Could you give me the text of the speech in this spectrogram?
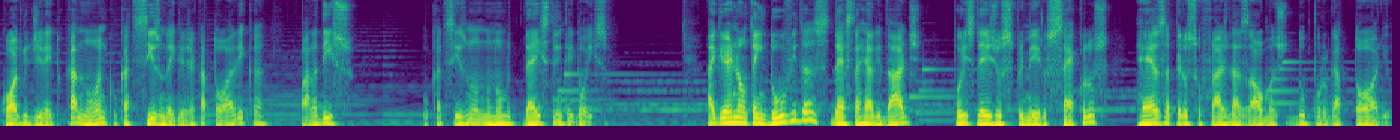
Código de Direito Canônico, o Catecismo da Igreja Católica, fala disso. O Catecismo no número 1032. A Igreja não tem dúvidas desta realidade, por isso, desde os primeiros séculos, reza pelo sufrágio das almas do purgatório.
